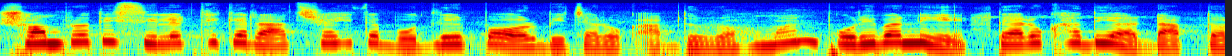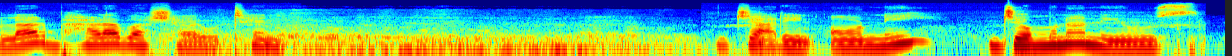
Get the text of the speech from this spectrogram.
সম্প্রতি সিলেট থেকে রাজশাহীতে বদলির পর বিচারক আব্দুর রহমান পরিবার নিয়ে তেরো তেরোখাদিয়ার ডাবতলার ভাড়া বাসায় ওঠেন। জারিন অর্নি, যমুনা নিউজ।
